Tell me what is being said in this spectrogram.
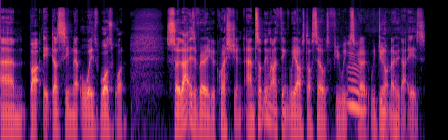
um, but it does seem there always was one. So that is a very good question and something that I think we asked ourselves a few weeks Mm. ago. We do not know who that is.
